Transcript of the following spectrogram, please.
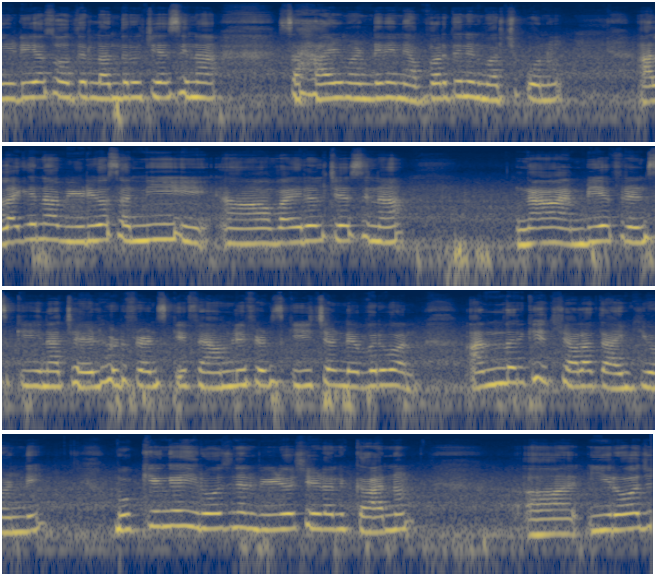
మీడియా సోదరులందరూ చేసిన సహాయం అండి. నేను ఎవరిది నేను మర్చిపోను. అలాగే నా వీడియోస్ అన్నీ వైరల్ చేసిన నా ఎంబీఏ ఫ్రెండ్స్కి నా చైల్డ్హుడ్ ఫ్రెండ్స్కి ఫ్యామిలీ ఫ్రెండ్స్కి ఈచ్ అండ్ ఎవ్రీ వన్ అందరికీ చాలా థ్యాంక్ యూ అండి. ముఖ్యంగా ఈరోజు నేను వీడియో చేయడానికి కారణం ఈరోజు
